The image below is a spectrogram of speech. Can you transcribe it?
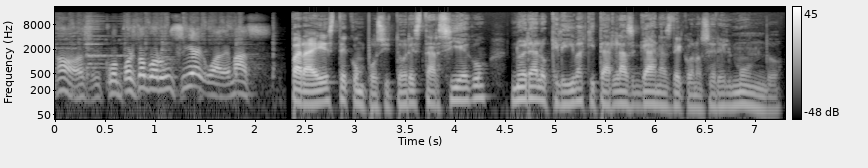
No, es compuesto por un ciego además. Para este compositor estar ciego no era lo que le iba a quitar las ganas de conocer el mundo,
